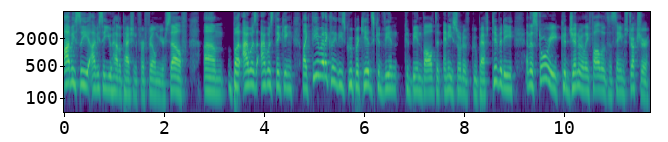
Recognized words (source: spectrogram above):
Obviously, obviously, you have a passion for film yourself. Um. But I was I was thinking like theoretically, these group of kids could be in, could be involved in any sort of group activity, and the story could generally follow the same structure.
